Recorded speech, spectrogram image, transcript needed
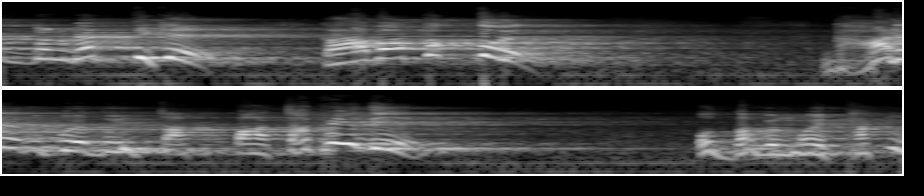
একজন ব্যক্তিকে কাবা চত্বরে ঘাড়ের উপরে দুই পা চাপিয়ে দিয়ে উদ্ভাবন ময় থাকল।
